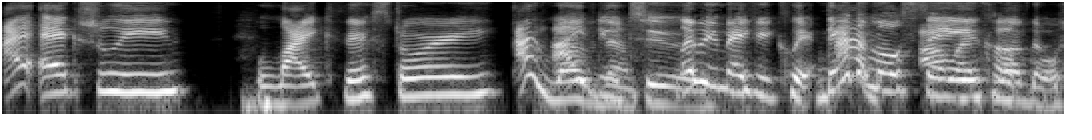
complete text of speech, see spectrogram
I actually like their story. I love I do them. too. Let me make it clear. They're the I've most sane loved them. couple.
